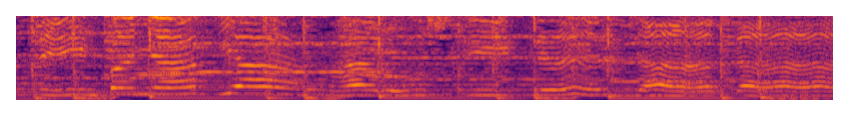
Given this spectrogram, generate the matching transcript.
Masih banyak yang harus dikerjakan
